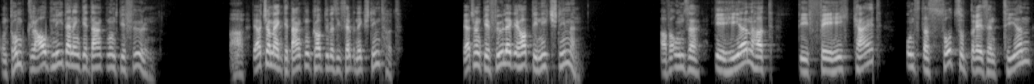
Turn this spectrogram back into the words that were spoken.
Und darum glaub nie deinen Gedanken und Gefühlen. Ah, wer hat schon mal einen Gedanken gehabt, der über sich selber nicht gestimmt hat? Wer hat schon Gefühle gehabt, die nicht stimmen? Aber unser Gehirn hat die Fähigkeit, uns das so zu präsentieren,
